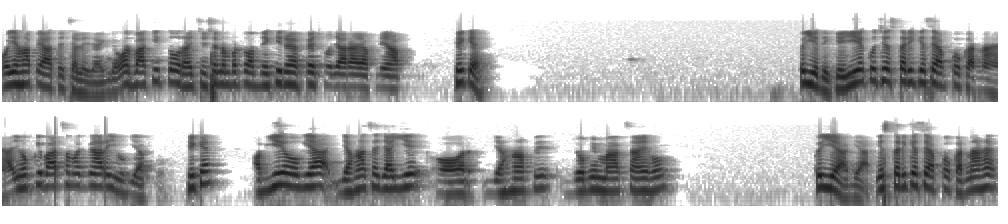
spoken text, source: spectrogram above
वो यहाँ पे आते चले जाएँगे। और बाकी तो रजिस्ट्रेशन नंबर तो आप देख ही रहे फेच हो जा रहा है अपने आप। ठीक है? तो ये देखिए, ये कुछ इस तरीके से आपको करना है। आई होप की बात समझ में आ रही होगी आपको। ठीक है? अब ये हो गया, यहाँ से जाइए और यहाँ पे जो भी मार्क्स आए हो तो ये आ गया। इस तरीके से आपको करना है।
